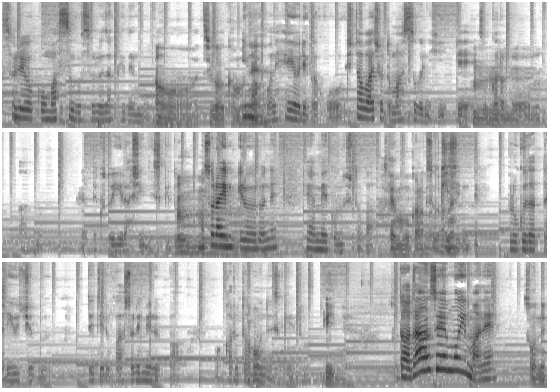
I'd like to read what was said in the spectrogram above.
それをこうまっすぐするだけでもああ違うかもね。今こうね辺よりかこう下はちょっとまっすぐに引いて、うん。うん。うん。そこからこうあのやっていくといいらしいん。ですけど、うん。うん。うん。まあ、それはいいろいろねヘアメイクの人が専門家の方がね。記事でブログだったり YouTube 出てるからそれ見ればわかると思うん。ですけれどいいね。そうだから男性も今ねそうね。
